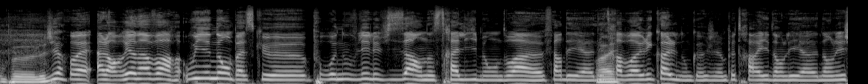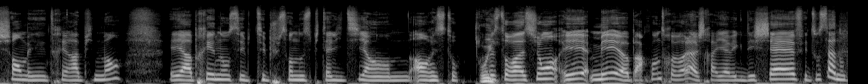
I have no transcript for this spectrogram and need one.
on peut le dire? Ouais, alors rien à voir. Oui et non, parce que pour renouveler le visa en Australie, ben, on doit euh, faire des, euh, des Ouais. travaux agricoles. Donc euh, j'ai un peu travaillé dans les, euh, dans les champs, mais très rapidement. Et après, non, c'est c'est plus en hospitality, en, en resto. Oui. Restauration. Et, mais euh, par contre, voilà, je travaille avec des chefs et tout ça. Donc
